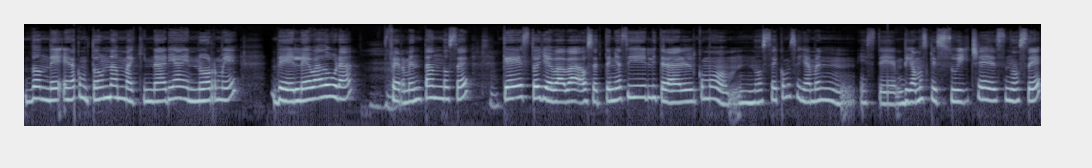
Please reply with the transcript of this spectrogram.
donde era como toda una maquinaria enorme de levadura fermentándose que esto llevaba, o sea, tenía así literal como, no sé cómo se llaman, este, digamos que switches, no sé,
